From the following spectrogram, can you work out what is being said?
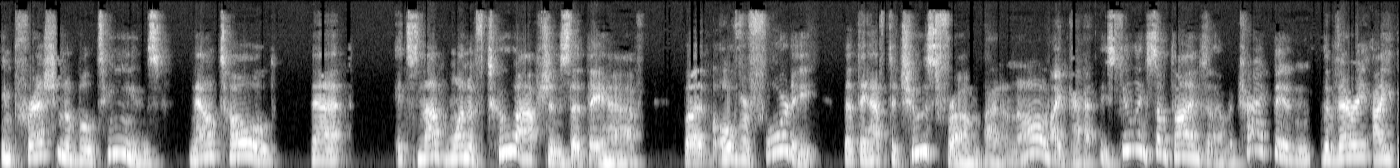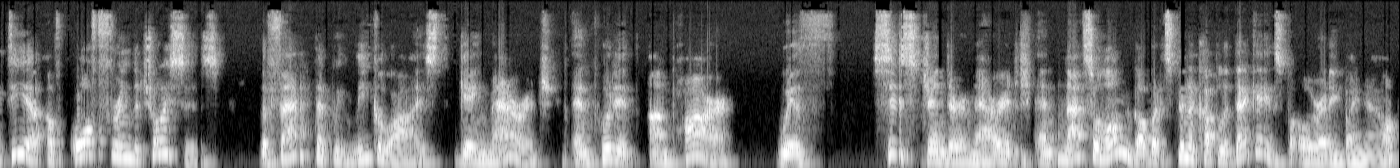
impressionable teens now told that it's not one of two options that they have, but over 40 that they have to choose from. I don't know. I got these feelings sometimes and I'm attracted. And the very idea of offering the choices, the fact that we legalized gay marriage and put it on par with cisgender marriage, and not so long ago, but it's been a couple of decades already by now,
